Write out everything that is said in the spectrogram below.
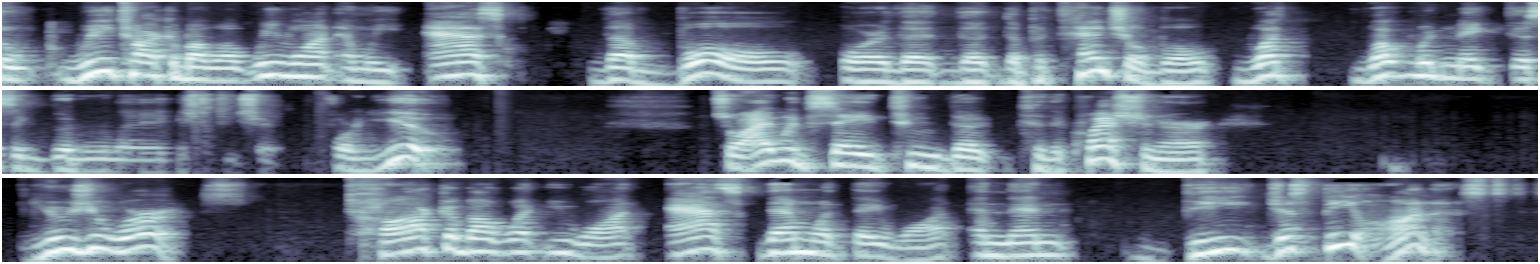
so we talk about what we want and we ask the bull or the, the, the potential bull, what, what would make this a good relationship for you? So I would say to the to the questioner, use your words. Talk about what you want, ask them what they want, and then be just be honest.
